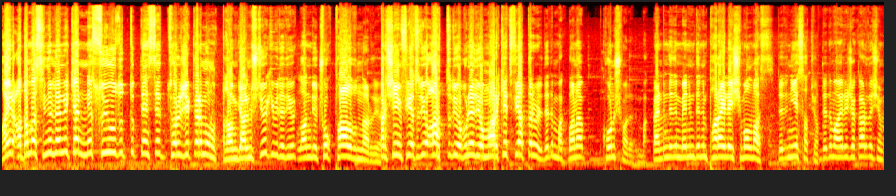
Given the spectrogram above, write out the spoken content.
Hayır adama sinirlenirken ne suyu uzuttuk ne size söyleyeceklerimi unut Adam gelmiş diyor ki bir de diyor lan diyor çok pahalı bunlar diyor. Her şeyin fiyatı diyor arttı diyor. Bu ne diyor market fiyatları bile. Dedim bak bana konuşma dedim bak ben dedim benim dedim parayla işim olmaz dedi niye satıyorsun dedim ayrıca kardeşim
